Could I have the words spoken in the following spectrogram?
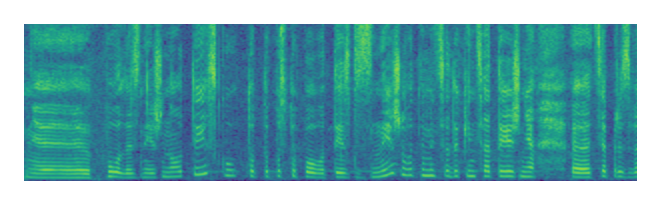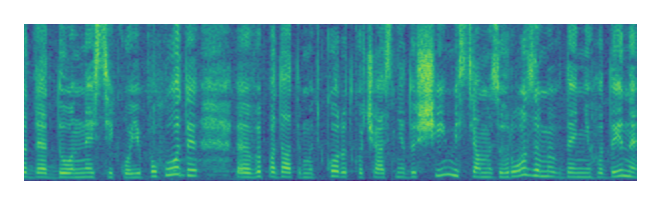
е, поле зниженого тиску, тобто поступово тиск знижуватиметься до кінця тижня. Е, Це призведе до нестійкої погоди. Випадатимуть короткочасні дощі місцями з грозами в денні години,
